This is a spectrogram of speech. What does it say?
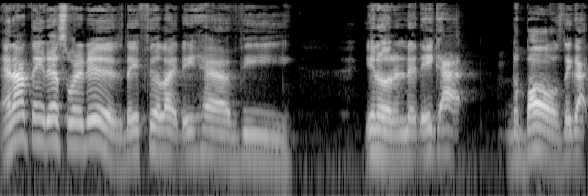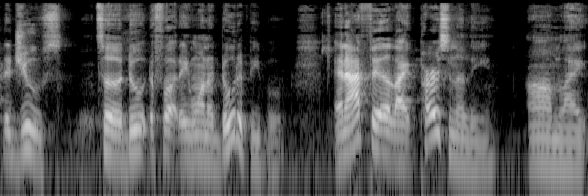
And I think that's what it is. They feel like they have the, you know, that they got the balls, they got the juice to do what the fuck they want to do to people. And I feel like personally, um, like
